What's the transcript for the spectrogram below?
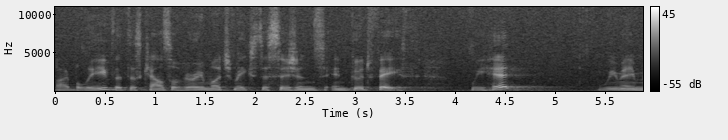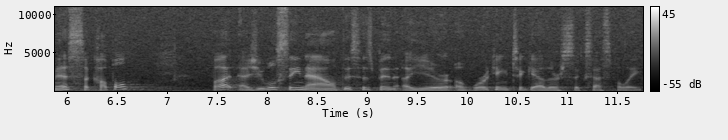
I believe that this council very much makes decisions in good faith. We hit, we may miss a couple, but as you will see now, this has been a year of working together successfully.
